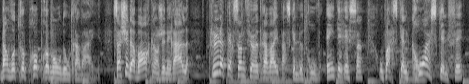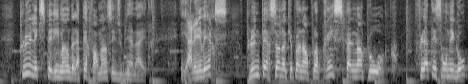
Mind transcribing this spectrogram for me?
dans votre propre monde au travail. Sachez d'abord qu'en général, plus la personne fait un travail parce qu'elle le trouve intéressant ou parce qu'elle croit à ce qu'elle fait, plus elle expérimente de la performance et du bien-être. Et à l'inverse, plus une personne occupe un emploi principalement pour flatter son ego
